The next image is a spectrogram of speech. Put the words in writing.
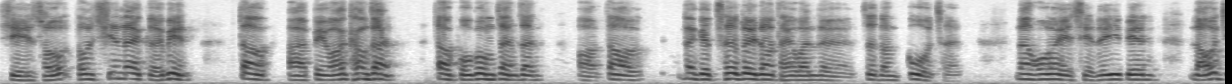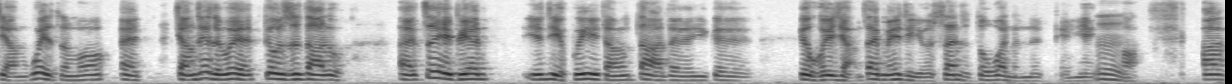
写从从辛亥革命到啊北伐抗战。到国共战争啊，到那个撤退到台湾的这段过程，那我也写了一篇老蒋为什么哎蒋介石为了丢失大陆，哎这一篇引起非常大的一个一个回响，在媒体有三十多万人的点阅，嗯啊啊，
